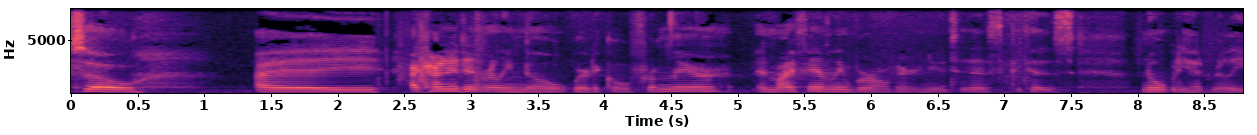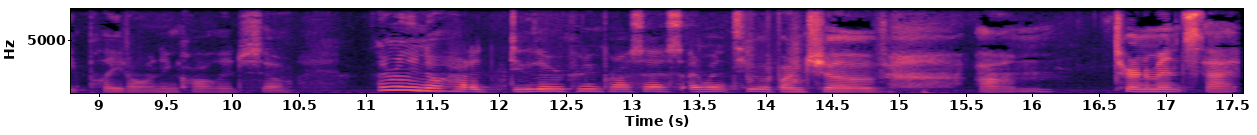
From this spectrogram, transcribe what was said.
So I I kind of didn't really know where to go from there. And my family were all very new to this because nobody had really played on in college. So I didn't really know how to do the recruiting process. I went to a bunch of um, tournaments that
